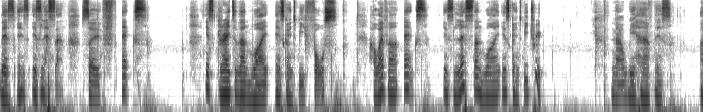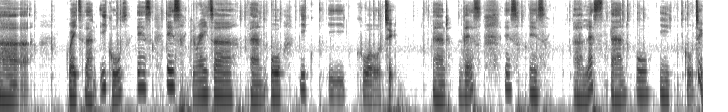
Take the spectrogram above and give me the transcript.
this is is less than. So x is greater than y is going to be false. However, x is less than y is going to be true. Now we have this uh, greater than equals is is greater than or equal to and this is is uh, less than or equal to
